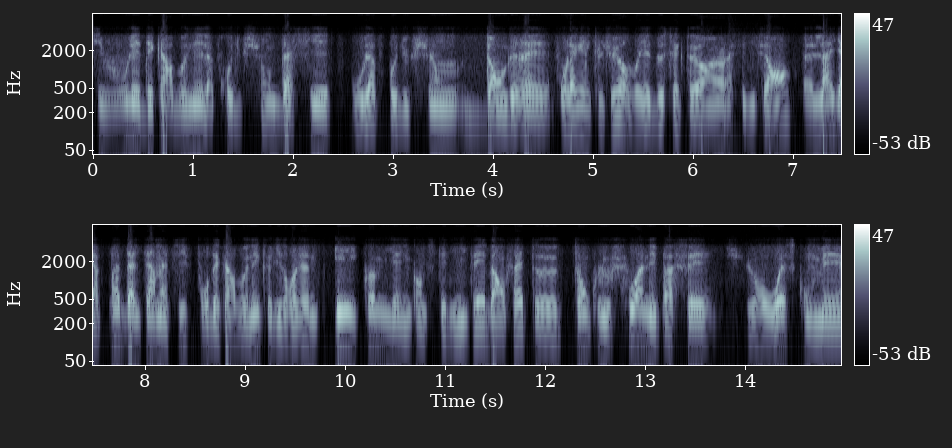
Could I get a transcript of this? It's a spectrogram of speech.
Si vous voulez décarboner la production d'acier ou la production d'engrais pour l'agriculture, vous voyez deux secteurs assez différents, là, il n'y a pas d'alternative pour décarboner que l'hydrogène. Et comme il y a une quantité limitée, ben, en fait, tant que le choix n'est pas fait sur où est-ce qu'on met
